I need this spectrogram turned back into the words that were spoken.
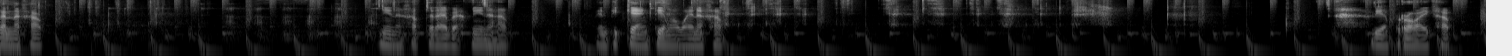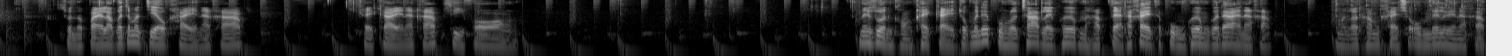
กันนะครับ นี่นะครับจะได้แบบนี้นะครับ เป็นพริกแกงเตรียมเอาไว้นะครับ เรียบร้อยครับ ส่วนต่อไปเราก็จะมาเจียวไข่นะครับ ไข่ไก่นะครับสี่ฟอง ในส่วนของไข่ไก่จกไม่ได้ปรุงรสชาติอะไรเพิ่มนะครับ แต่ถ้าใครจะปรุงเพิ่มก็ได้นะครับ เหมือนเราทำไข่ชะอมได้เลยนะครับ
